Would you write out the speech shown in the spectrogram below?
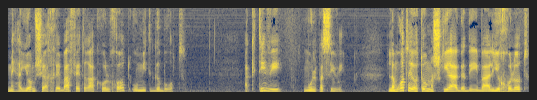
מהיום שאחרי באפט רק הולכות ומתגברות. אקטיבי מול פסיבי. למרות היותו משקיע אגדי בעל יכולות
